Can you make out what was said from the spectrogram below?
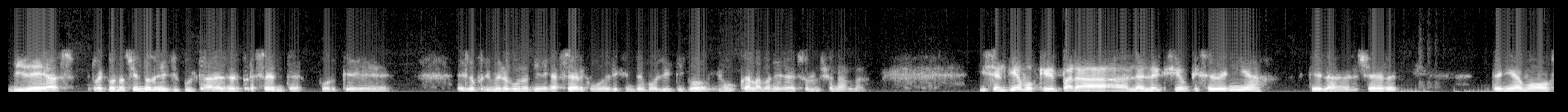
de ideas, reconociendo las dificultades del presente, porque es lo primero que uno tiene que hacer como dirigente político y buscar la manera de solucionarla. Y sentíamos que para la elección que se venía, que la ayer, teníamos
